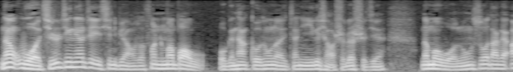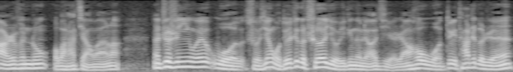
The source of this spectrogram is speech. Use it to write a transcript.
那我其实今天这一期，你比方说方程豹豹五，我跟他沟通了将近一个小时的时间，那么我浓缩大概二十分钟，我把它讲完了。那这是因为我首先我对这个车有一定的了解，然后我对他这个人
